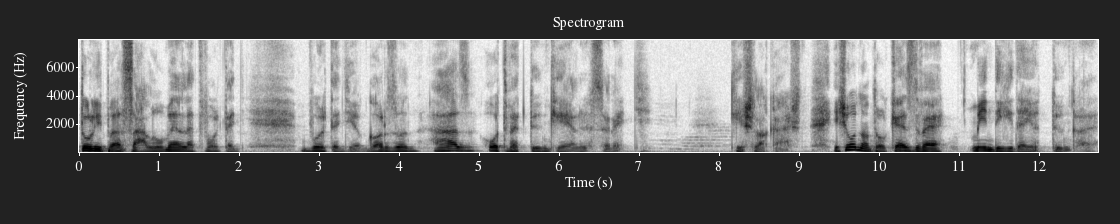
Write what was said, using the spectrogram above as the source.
tulipán szálló mellett volt egy, volt egy ilyen garzonház, ott vettünk ki először egy kis lakást. És onnantól kezdve mindig ide jöttünk le.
